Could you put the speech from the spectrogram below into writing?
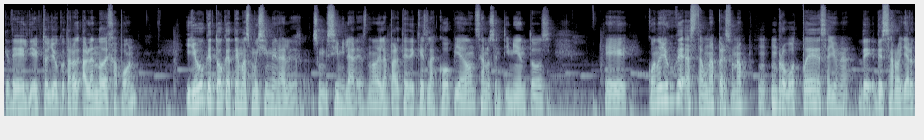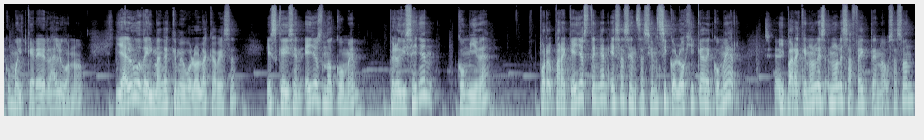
que del director Yoko Taro, hablando de Japón. Y yo creo que toca temas muy similares, similares, ¿no? De la parte de qué es la copia, dónde están los sentimientos. Eh, cuando yo creo que hasta una persona, un, robot puede desayunar, desarrollar como el querer algo, ¿no? Y algo del manga que me voló la cabeza es que dicen, ellos no comen, pero diseñan comida para que ellos tengan esa sensación psicológica de comer. Y para que no les, no les afecte, ¿no? O sea, son,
